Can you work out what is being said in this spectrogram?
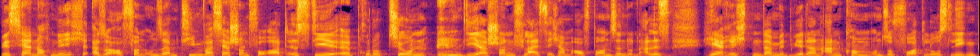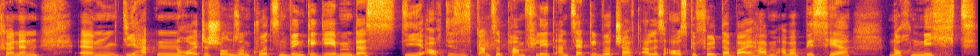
Bisher noch nicht. Also auch von unserem Team, was ja schon vor Ort ist, die äh, Produktion, die ja schon fleißig am Aufbauen sind und alles herrichten, damit wir dann ankommen und sofort loslegen können. Ähm, die hatten heute schon so einen kurzen Wink gegeben, dass die auch dieses ganze Pamphlet an Zettelwirtschaft alles ausgefüllt dabei haben, aber bisher noch nicht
